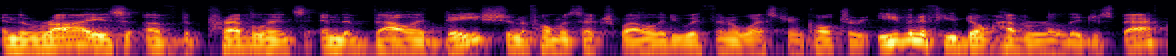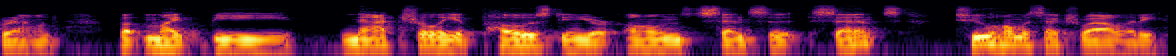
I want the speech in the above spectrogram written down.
And the rise of the prevalence and the validation of homosexuality within a Western culture, even if you don't have a religious background, but might be naturally opposed in your own sense, sense to homosexuality.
